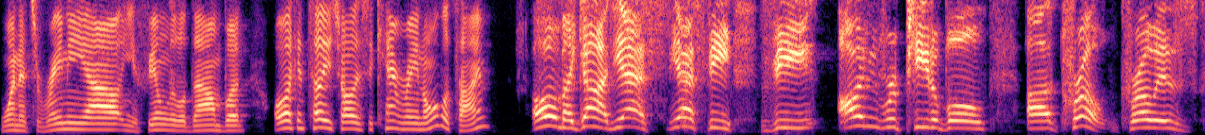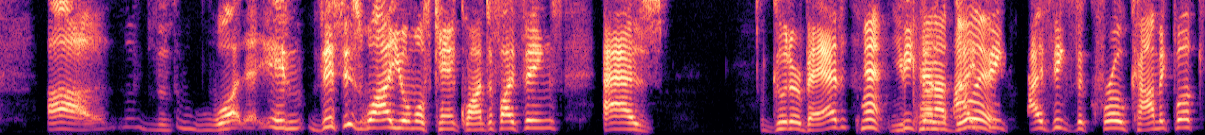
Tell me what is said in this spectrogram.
when it's rainy out and you're feeling a little down. But all I can tell you, Charlie, is it can't rain all the time. Oh my God! Yes, yes. The the unrepeatable uh, crow. Crow is uh, what in. This is why you almost can't quantify things as good or bad. Can't you cannot do I it? think I think the Crow comic book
